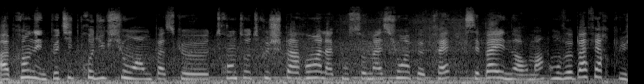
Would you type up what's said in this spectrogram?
Après, on a une petite production, hein, parce que 30 autruches par an à la consommation à peu près, c'est pas énorme. Hein. On veut pas faire plus.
